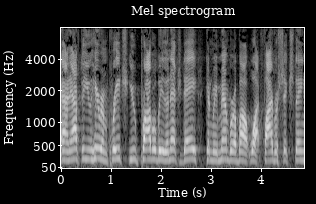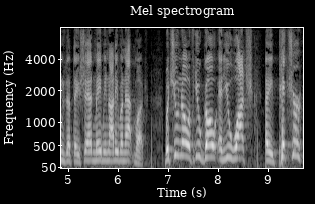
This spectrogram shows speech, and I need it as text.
And after you hear him preach, you probably the next day can remember about what, five or six things that they said, maybe not even that much. But you know, if you go and you watch a picture,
